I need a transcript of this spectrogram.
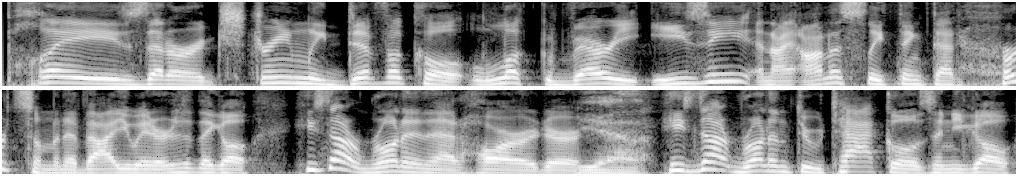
plays that are extremely difficult look very easy. And I honestly think that hurts them in evaluators. They go, he's not running that hard, or Yeah. he's not running through tackles. And you go,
